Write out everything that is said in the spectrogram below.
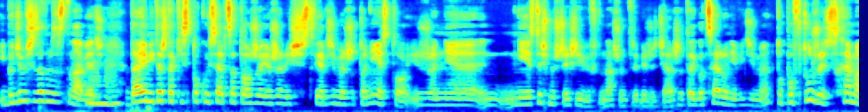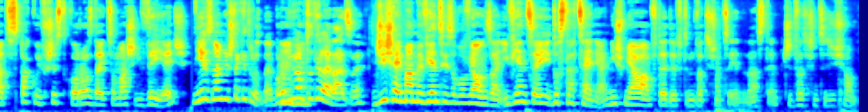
I będziemy się za tym zastanawiać. Mhm. Daje mi też taki spokój serca to, że jeżeli stwierdzimy, że to nie jest to i że nie, nie jesteśmy szczęśliwi w naszym trybie życia, że tego celu nie widzimy, to powtórzyć schemat spakuj wszystko, rozdaj co masz i wyjedź, nie jest dla mnie już takie trudne, bo robiłam to tyle razy. Dzisiaj mamy więcej zobowiązań i więcej do stracenia niż miałam wtedy w tym 2011 czy 2010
